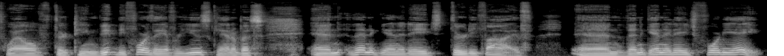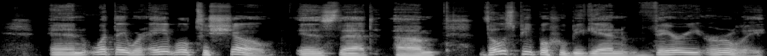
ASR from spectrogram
12, 13, before they ever used cannabis. And then again at age 35, and then again at age 48. And what they were able to show is that um, those people who began very early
